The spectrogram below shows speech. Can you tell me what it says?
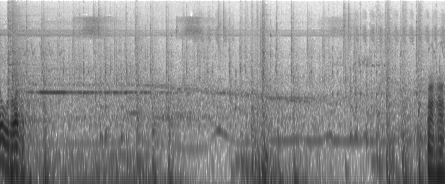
уроды? Ага.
